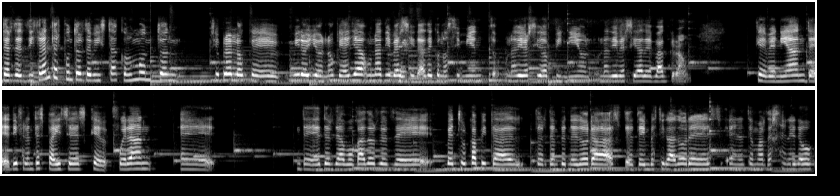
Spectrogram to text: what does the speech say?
desde diferentes puntos de vista, con un montón, siempre lo que miro yo, ¿no? que haya una diversidad de conocimiento, una diversidad de opinión, una diversidad de background, que venían de diferentes países, que fueran eh, desde abogados, desde Venture Capital, desde emprendedoras, desde investigadores en temas de género,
